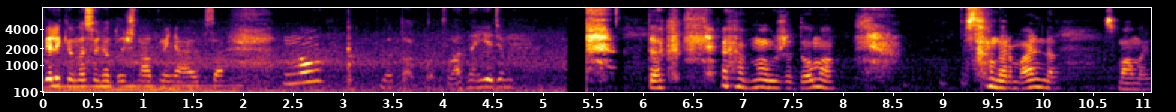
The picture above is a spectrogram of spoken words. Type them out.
велики у нас сегодня точно отменяются. Ну, вот так вот. Ладно, едем. Так, мы уже дома. Все нормально с мамой.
